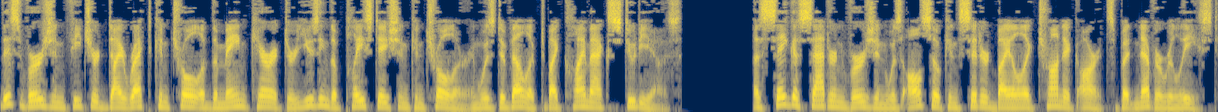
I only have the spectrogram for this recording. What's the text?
This version featured direct control of the main character using the PlayStation controller and was developed by Climax Studios. A Sega Saturn version was also considered by Electronic Arts but never released.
